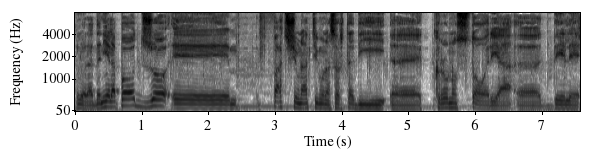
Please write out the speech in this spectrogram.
Allora, Daniela Poggio, eh, facci un attimo una sorta di eh, cronostoria eh, delle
